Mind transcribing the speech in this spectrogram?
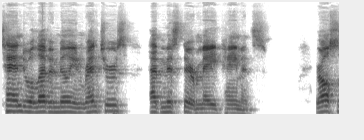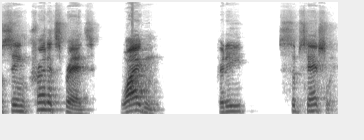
10 to 11 million renters have missed their May payments. You're also seeing credit spreads widen pretty substantially.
